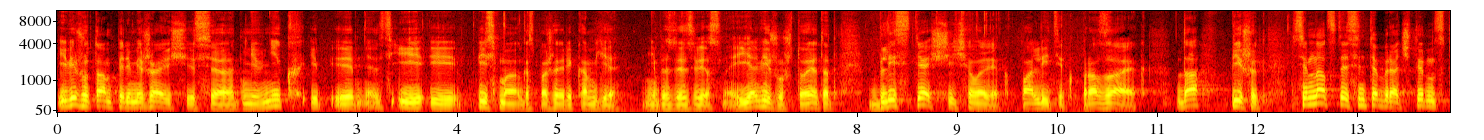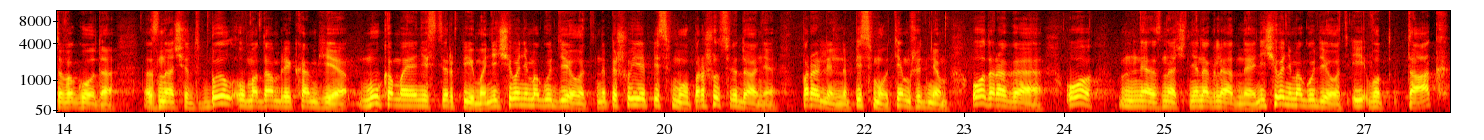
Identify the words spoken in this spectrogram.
И вижу там перемежающийся дневник и, и, и, и письма госпоже Рекамье, небезызвестные. И я вижу, что этот блестящий человек, политик, прозаик – да, пишет, 17 сентября 2014 года, значит, был у мадам Рекамье, мука моя нестерпима, ничего не могу делать, напишу ей письмо, прошу свидания, параллельно письмо тем же днем, о, дорогая, о, значит, ненаглядная, ничего не могу делать. И вот так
